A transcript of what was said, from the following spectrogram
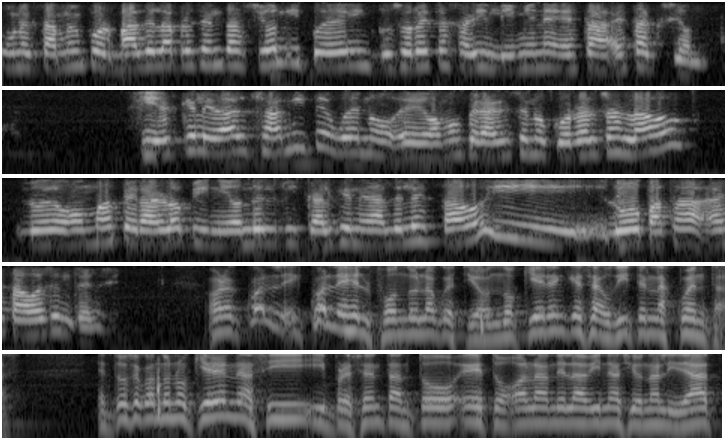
un examen formal de la presentación y puede incluso rechazar in limine esta, esta acción. Si es que le da el trámite, bueno, vamos a esperar que se nos corra el traslado luego vamos a esperar la opinión del fiscal general del Estado y luego pasa a estado de sentencia. Ahora, ¿cuál, ¿cuál es el fondo de la cuestión? No quieren que se auditen las cuentas. Entonces, cuando no quieren así y presentan todo esto, hablan de la binacionalidad,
